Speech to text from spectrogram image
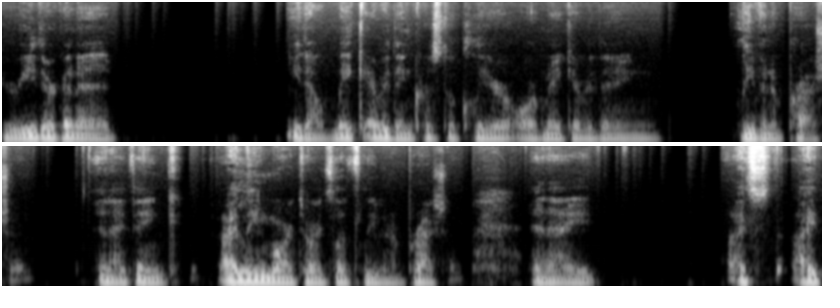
you're either going to, you know, make everything crystal clear or make everything leave an impression. And I think I lean more towards let's leave an impression. And I, I, I,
